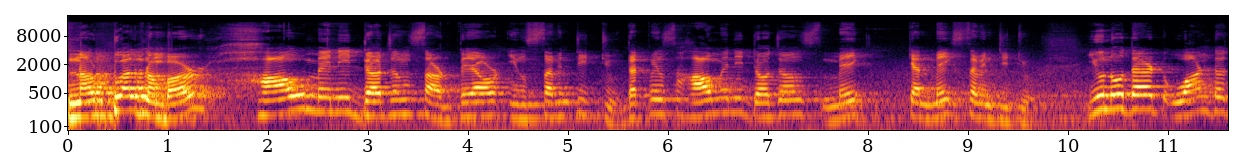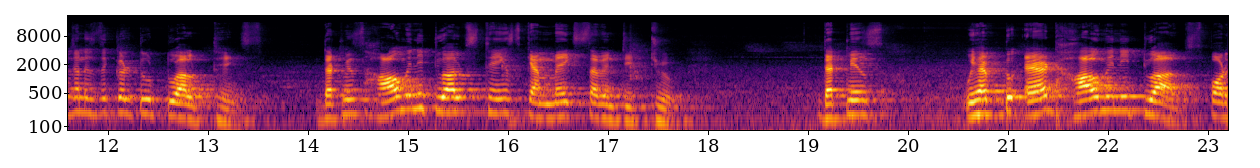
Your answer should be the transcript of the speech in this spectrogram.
now 12 number how many dozens are there in 72 that means how many dozens make can make 72 you know that one dozen is equal to 12 things. That means how many 12 things can make 72 that means we have to add how many 12s for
